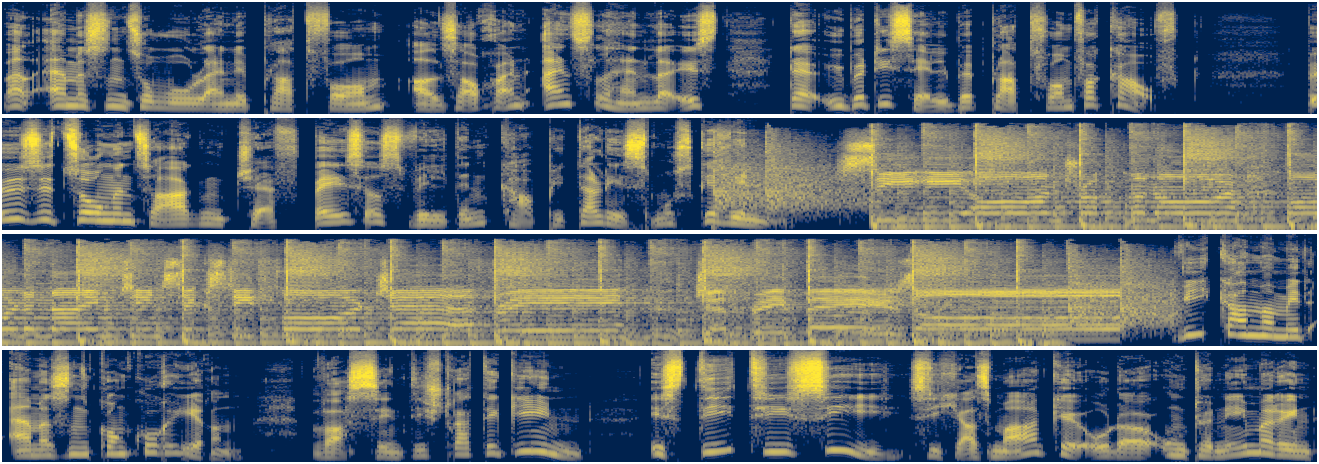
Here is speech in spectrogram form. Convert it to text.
weil Amazon sowohl eine Plattform als auch ein Einzelhändler ist, der über dieselbe Plattform verkauft. Böse Zungen sagen, Jeff Bezos will den Kapitalismus gewinnen. CEO, Entrepreneur, born in 1964, Jeffrey, Jeffrey Bezos. Wie kann man mit Amazon konkurrieren? Was sind die Strategien? Ist DTC, sich als Marke oder Unternehmerin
